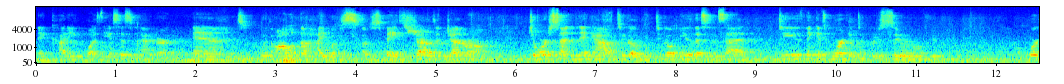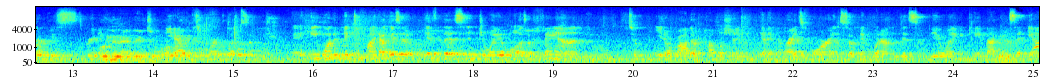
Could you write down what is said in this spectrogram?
Nick Cuti was the assistant editor, and with all of the hype of, of space shows in general, George sent Nick out to go, to go view this and said, do you think it's worth it to pursue, we're gonna be screening. Oh, yeah, we have two more Yeah, we have two more clips. He wanted Nick to find out, is it, is this enjoyable as a fan to, you know, bother publishing and getting the rights for? And so Nick went out and did some viewing and came back and said, yeah,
